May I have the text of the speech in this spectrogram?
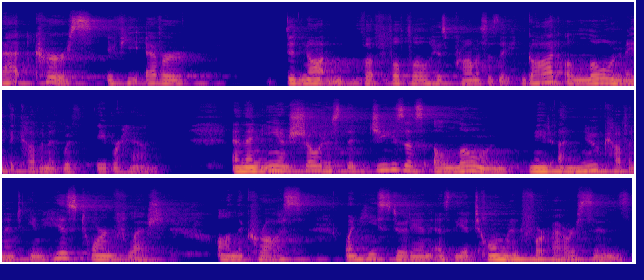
that curse if he ever did not fulfill his promises, that God alone made the covenant with Abraham. And then Ian showed us that Jesus alone made a new covenant in his torn flesh on the cross when he stood in as the atonement for our sins,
